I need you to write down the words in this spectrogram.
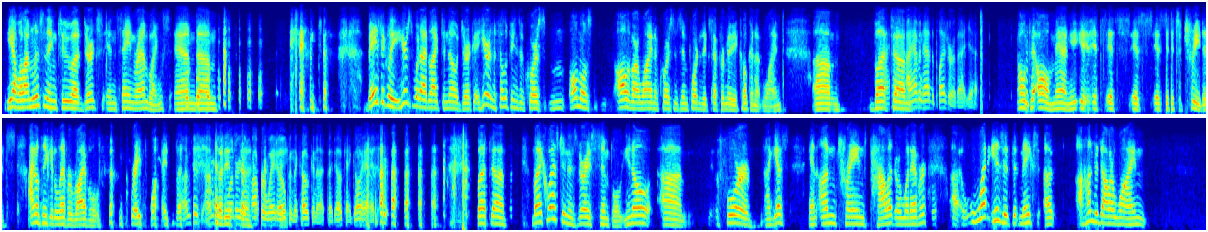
Yeah, well, I'm listening to uh, Dirk's insane ramblings, and um, and uh, basically, here's what I'd like to know, Dirk. Here in the Philippines, of course, m- almost all of our wine, of course, is imported except for maybe coconut wine. Um, but I, um, I haven't had the pleasure of that yet. Oh, oh man, it's it's it's it's it's a treat. It's I don't think it'll ever rival grape wine, but I'm just I'm just wondering uh, the proper way to open the coconut. But okay, go ahead. but uh, my question is very simple. You know, um, for I guess an untrained palate or whatever, uh, what is it that makes a hundred dollar wine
